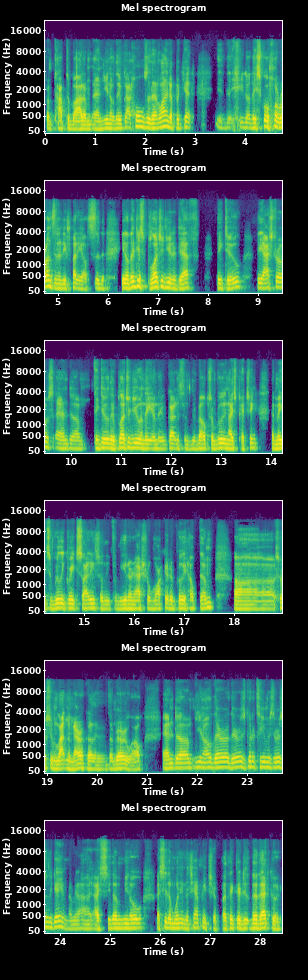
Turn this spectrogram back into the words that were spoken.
from top to bottom, and you know they've got holes in that lineup, but yet you know they score more runs than anybody else, and you know they just bludgeon you to death. They do the Astros, and um, they do they bludgeon you, and they and they've gotten some developed some really nice pitching and made some really great signings from the from the international market. It really helped them, uh, especially in Latin America. They've done very well and um, you know they're they're as good a team as there is in the game. I mean, I, I see them, you know, I see them winning the championship. I think they're just, they're that good,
